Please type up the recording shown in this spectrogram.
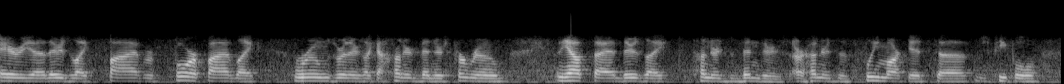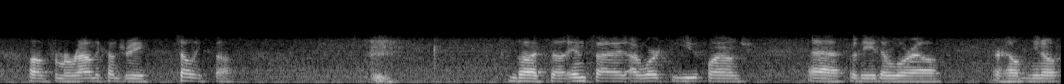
area, there's like five or four or five like rooms where there's like a hundred vendors per room. And the outside, there's like hundreds of vendors or hundreds of flea market, uh, just people uh, from around the country selling stuff. but uh, inside, I worked the youth lounge uh, for the ARRL, or help, you know.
